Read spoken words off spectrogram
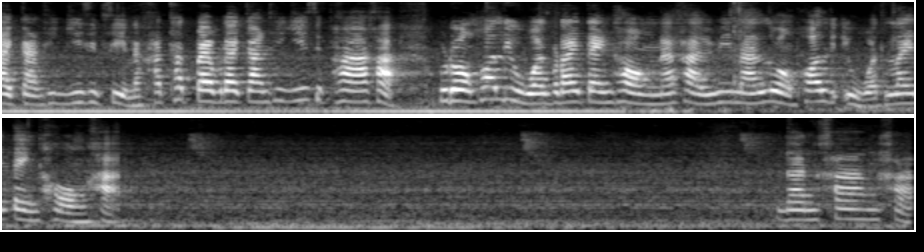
รายการที่ 24 นะคะ ถัดไปรายการที่ 25 ค่ะ หลวงพ่อหลิววัดไร่แตงทองนะคะพี่พี่นะหลวงพ่อหลิววัดไร่แตงทองค่ะ ด้านข้างค่ะ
